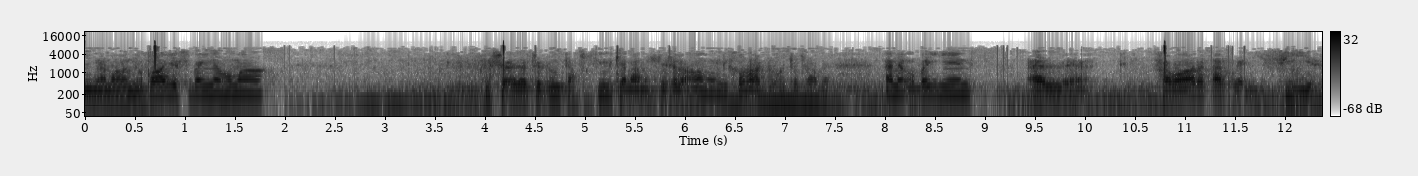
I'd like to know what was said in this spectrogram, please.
حينما نقايس بينهما تدون تفصيل كلام الشيخ الآمر لخراج وكتابه أنا أبين الفوارق الرئيسية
